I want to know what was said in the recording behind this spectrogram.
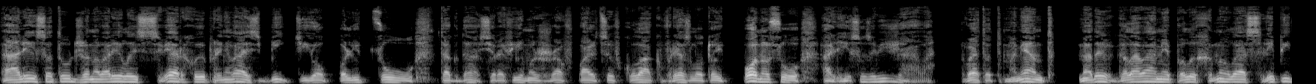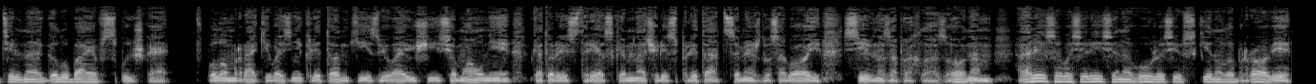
а Алиса тут же навалилась сверху и принялась бить ее по лицу. Тогда Серафима, сжав пальцы в кулак, врезала той по носу. Алиса завизжала. В этот момент над их головами полыхнула ослепительная голубая вспышка. В полумраке возникли тонкие извивающиеся молнии, которые с треском начали сплетаться между собой. Сильно запахло озоном. Алиса Василисина в ужасе вскинула брови.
